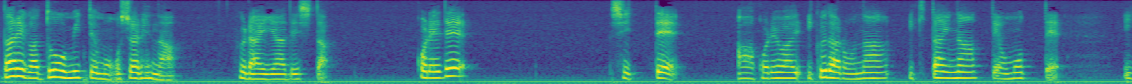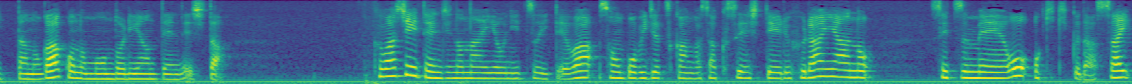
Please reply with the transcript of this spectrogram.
誰がどう見てもおしゃれなフライヤーでした。これで知ってああこれは行くだろうな行きたいなって思って行ったのがこのモンドリアン展でした。詳しい展示の内容については損保美術館が作成しているフライヤーの説明をお聞きください。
